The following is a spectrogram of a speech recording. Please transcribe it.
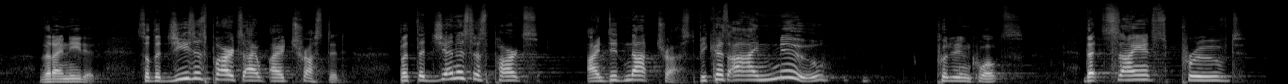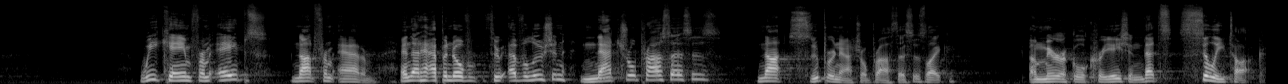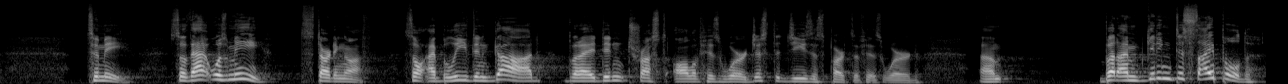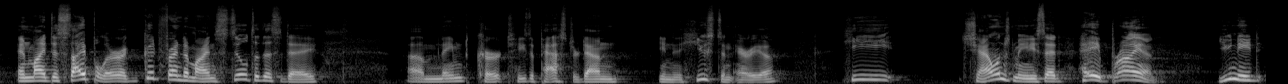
that I needed. So the Jesus parts I, I trusted, but the Genesis parts I did not trust because I knew, put it in quotes, that science proved we came from apes, not from Adam. And that happened over through evolution, natural processes, not supernatural processes like a miracle creation. That's silly talk to me. So that was me starting off. So I believed in God, but I didn't trust all of His Word, just the Jesus parts of His Word. Um, but I'm getting discipled and my discipler, a good friend of mine still to this day, um, named Kurt, he's a pastor down in the Houston area, he challenged me and he said, Hey, Brian, you need,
